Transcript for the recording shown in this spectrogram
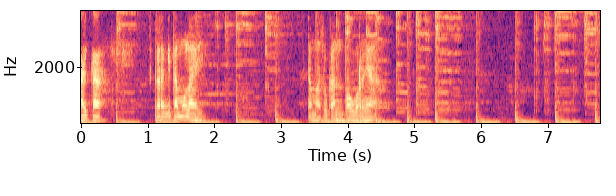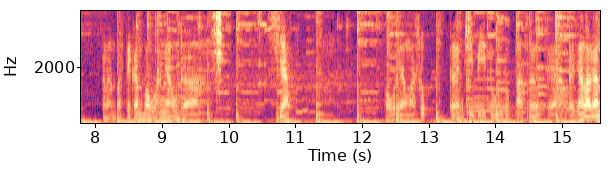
baiklah sekarang kita mulai. Kita masukkan powernya. Kalian pastikan powernya udah siap. Power yang masuk ke MCB itu untuk fase. Ya udah nyala kan?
